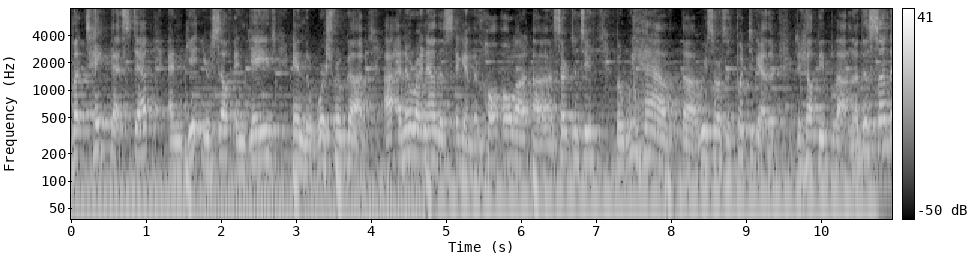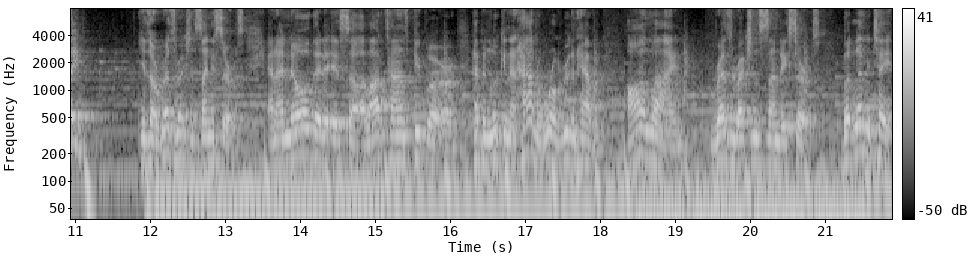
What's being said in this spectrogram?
But take that step and get yourself engaged in the worship of God. I, I know right now, this again, there's a whole, whole lot of uh, uncertainty, but we have uh, resources put together to help people out. Now, this Sunday, is our Resurrection Sunday service. And I know that it's uh, a lot of times people are, have been looking at how in the world we're going to have an online Resurrection Sunday service. But let me tell you,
